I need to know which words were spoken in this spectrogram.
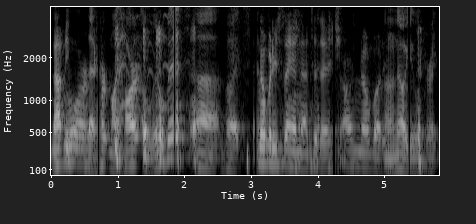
Not anymore. that hurt my heart a little bit, uh, but Nobody's saying that today, Sean. Nobody. I don't know. You look great.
